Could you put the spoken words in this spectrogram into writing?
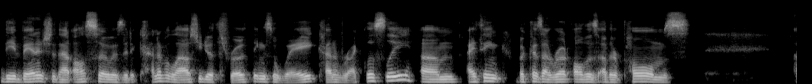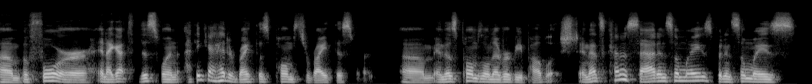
the advantage of that also is that it kind of allows you to throw things away kind of recklessly. Um, I think because I wrote all those other poems um, before, and I got to this one, I think I had to write those poems to write this one. Um, and those poems will never be published. And that's kind of sad in some ways, but in some ways,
